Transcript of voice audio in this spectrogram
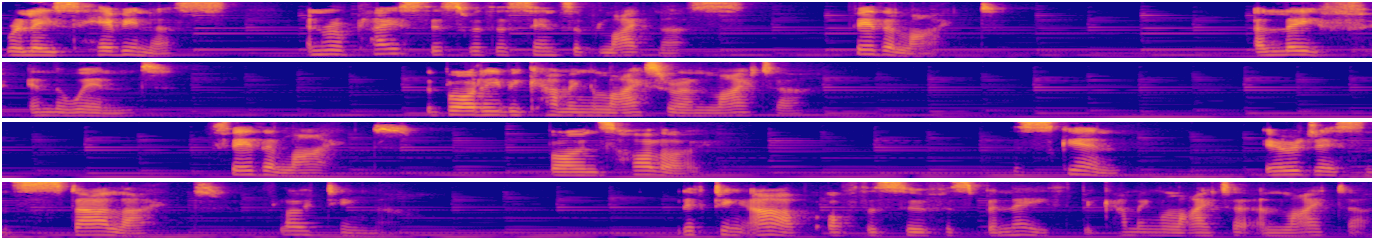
Release heaviness and replace this with a sense of lightness, feather light, a leaf in the wind, the body becoming lighter and lighter feather light, bones hollow, the skin, iridescent starlight, floating now, lifting up off the surface beneath, becoming lighter and lighter,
